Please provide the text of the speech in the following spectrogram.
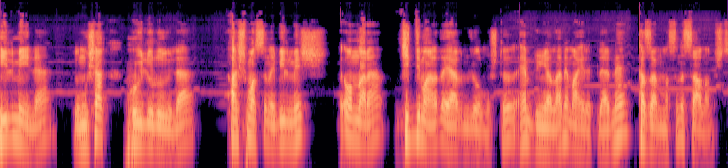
hilmiyle, yumuşak huyluluğuyla aşmasını bilmiş, onlara ciddi manada yardımcı olmuştu. Hem dünyalar hem ahiretlerini kazanmasını sağlamıştı.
